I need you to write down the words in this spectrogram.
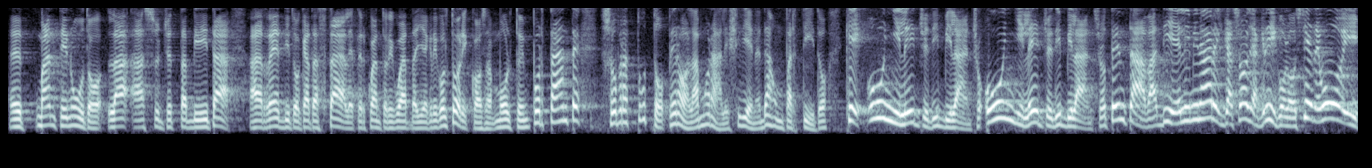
eh, mantenuto l'assoggettabilità al reddito catastale per quanto riguarda gli agricoltori, cosa molto importante, soprattutto però la morale ci viene da un partito che ogni legge di bilancio, ogni legge di bilancio tentava di eliminare il gasolio agricolo. Siete voi,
